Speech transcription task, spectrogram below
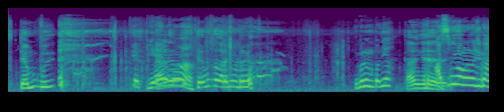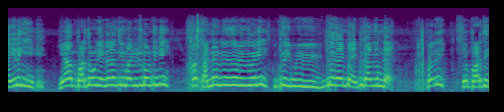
ஸ்டெம்பு. பேர போவா ஸ்டெம்பு வரைஞ்சி விட்ருக்கான் இப்போ பாத்தியா? காமிக்க அசிங்கமாக படம் வச்சுருக்கான். இல்லை ஏன் படத்தை ஒன்று என்ன வச்சு மாட்டி வச்சுக்கோ நீ? ஆ கண்ணன் இப்படி இப்படி இப்படி தான் காமிப்பேன். இப்படி காமிக்க மாட்டேன். பாரு என் படத்தை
